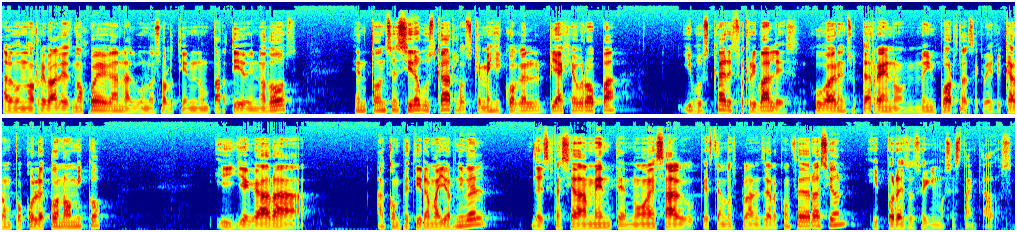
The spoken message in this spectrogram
Algunos rivales no juegan, algunos solo tienen un partido y no dos. Entonces ir a buscarlos, que México haga el viaje a Europa y buscar esos rivales, jugar en su terreno, no importa, sacrificar un poco lo económico y llegar a, a competir a mayor nivel. Desgraciadamente no es algo que esté en los planes de la Confederación y por eso seguimos estancados.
